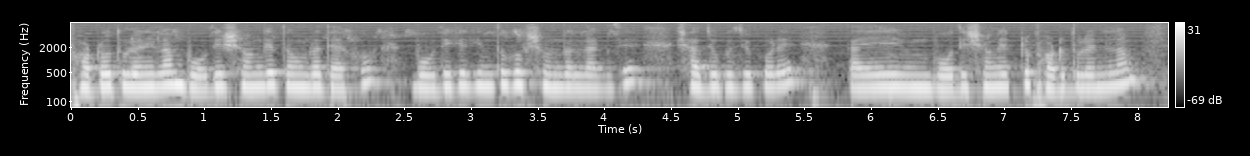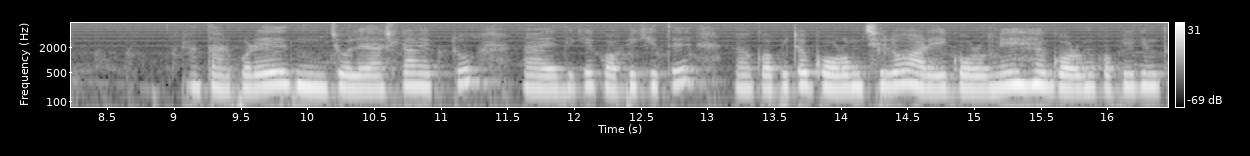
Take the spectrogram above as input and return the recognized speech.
ফটো তুলে নিলাম। বৌদির সঙ্গে তোমরা দেখো। বৌদিকে কিন্তু খুব সুন্দর লাগছে সাজুগুজু করে। তাই বৌদির সঙ্গে একটু ফটো তুলে নিলাম। তারপরে চলে আসলাম একটু এদিকে কফি খেতে। কফিটা গরম ছিল আর এই গরমে গরম কফি কিন্তু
